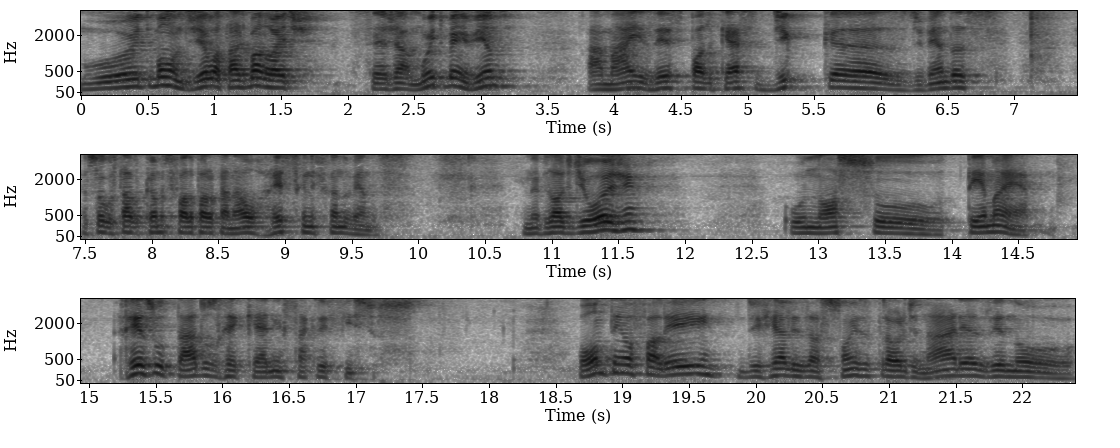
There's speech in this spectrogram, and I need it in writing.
Muito bom dia, boa tarde, boa noite. Seja muito bem-vindo a mais esse podcast Dicas de Vendas. Eu sou Gustavo Campos e falo para o canal Ressignificando Vendas. E no episódio de hoje, o nosso tema é Resultados requerem sacrifícios. Ontem eu falei de realizações extraordinárias e no,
